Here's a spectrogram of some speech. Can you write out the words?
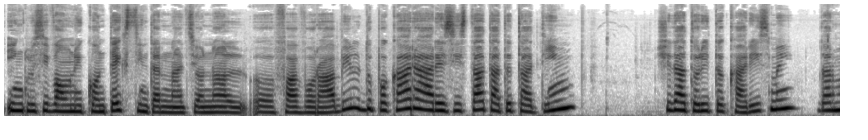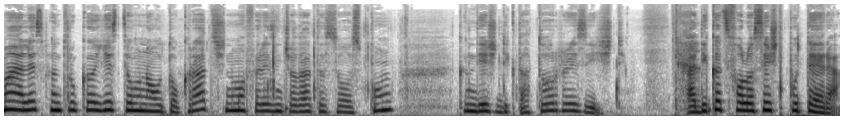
inclusiv a unui context internațional uh, favorabil, după care a rezistat atâta timp și datorită carismei, dar mai ales pentru că este un autocrat și nu mă ferez niciodată să o spun, când ești dictator, reziști. Adică îți folosești puterea.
